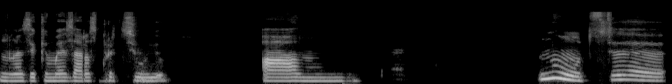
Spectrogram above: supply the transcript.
з якими я зараз працюю. А, ну, це,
